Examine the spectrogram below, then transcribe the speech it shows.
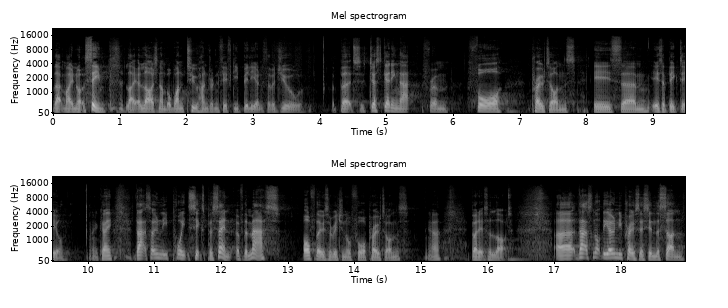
that might not seem like a large number, one 250 billionth of a joule. But just getting that from four protons is, um, is a big deal. Okay? That's only 0.6% of the mass of those original four protons, yeah? but it's a lot. Uh, that's not the only process in the sun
